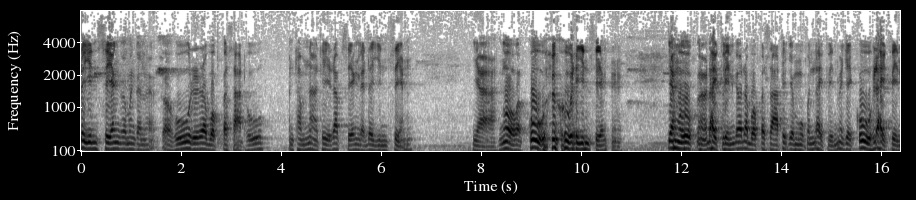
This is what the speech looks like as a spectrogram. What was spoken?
ได้ยินเสียงก็มันกันแล้วก็หูหรือระบบประสาทหู มันทำหน้าที่รับเสียงและได้ยินเสียง อย่าโง่ว่ากู้กู้ได้ยินเสียงจมูกได้กลิ่นก็ระบบประสาทที่จมูกมันได้กลิ่น ไม่ใช่กู้ได้กลิ่น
